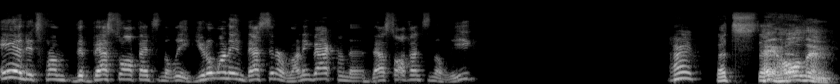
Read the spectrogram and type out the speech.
And it's from the best offense in the league. You don't want to invest in a running back from the best offense in the league. All right. That's Hey, Holden.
